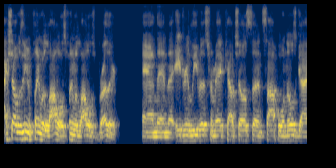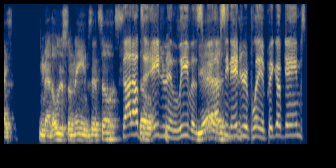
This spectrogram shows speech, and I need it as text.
actually I wasn't even playing with Lalo. I was playing with Lalo's brother, and then uh, Adrian Levas from Edcouch-Elsa and Sapo and those guys. Man, those are some names. And so Shout out So- to Adrian Levas, man. I've seen Adrian play in pickup games,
